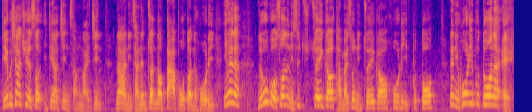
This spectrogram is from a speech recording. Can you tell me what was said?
跌不下去的时候，一定要进场买进，那你才能赚到大波段的获利。因为呢，如果说呢你是追高，坦白说你追高获利不多，那你获利不多呢，哎，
